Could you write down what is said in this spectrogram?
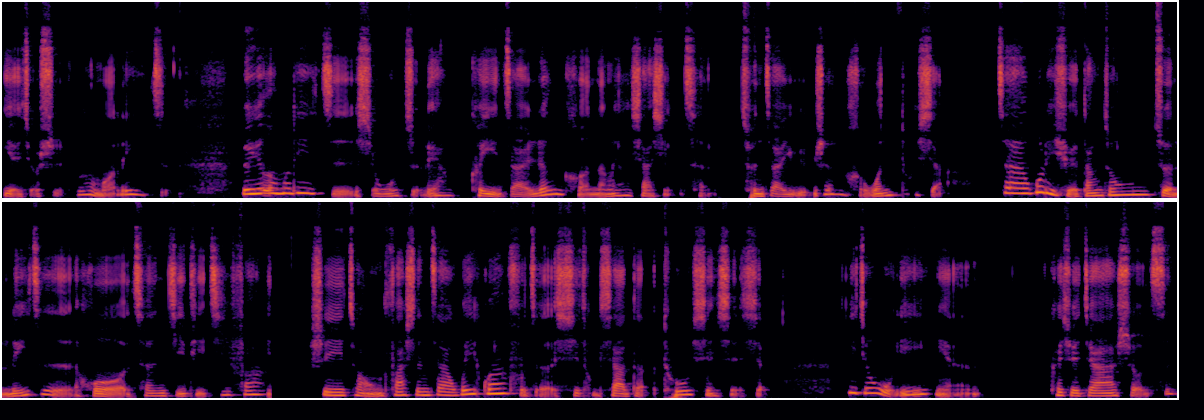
也就是恶魔粒子。由于恶魔粒子是无质量，可以在任何能量下形成，存在于任何温度下。在物理学当中，准离子或称集体激发，是一种发生在微观负责系统下的突现现象。一九五一年，科学家首次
